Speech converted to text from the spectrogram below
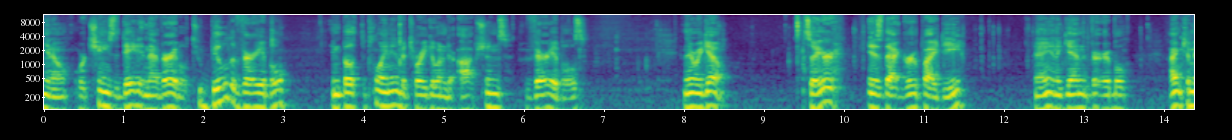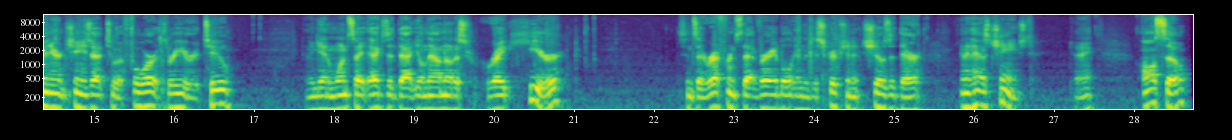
you know, or change the data in that variable. To build a variable in both deploy and inventory, go into options, variables, and there we go. So here is that group ID. Okay, and again, the variable, I can come in here and change that to a four, a three, or a two. And again, once I exit that, you'll now notice right here, since I referenced that variable in the description, it shows it there, and it has changed. Okay. Also,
